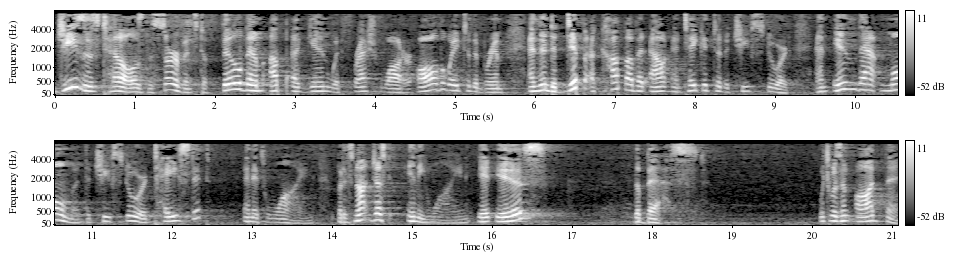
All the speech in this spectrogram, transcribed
Jesus tells the servants to fill them up again with fresh water all the way to the brim and then to dip a cup of it out and take it to the chief steward. And in that moment, the chief steward tastes it and it's wine. But it's not just any wine. It is the best. Which was an odd thing.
